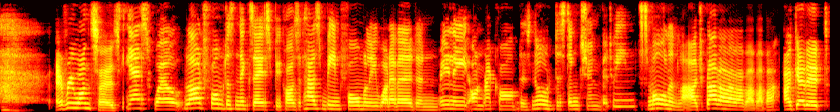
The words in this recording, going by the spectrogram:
everyone says, Yes, well, large form doesn't exist because it hasn't been formally whatever, and really on record there's no distinction between small and large, blah blah blah blah blah blah. I get it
